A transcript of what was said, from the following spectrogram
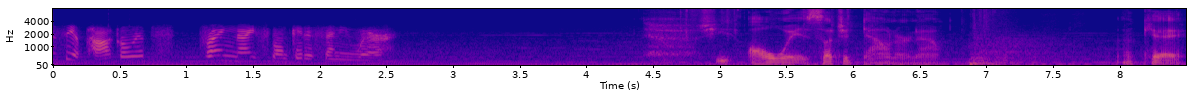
is the apocalypse. Playing nice won't get us anywhere. She's always such a downer now. Okay.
